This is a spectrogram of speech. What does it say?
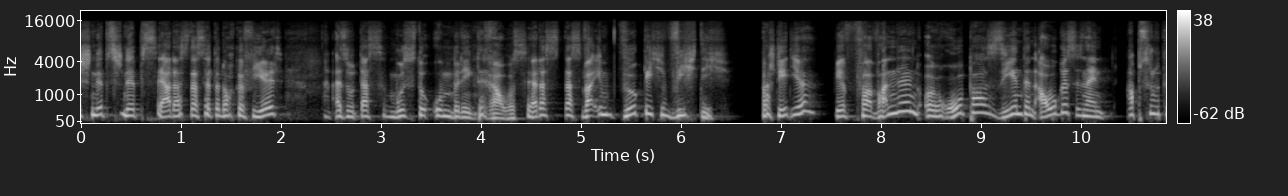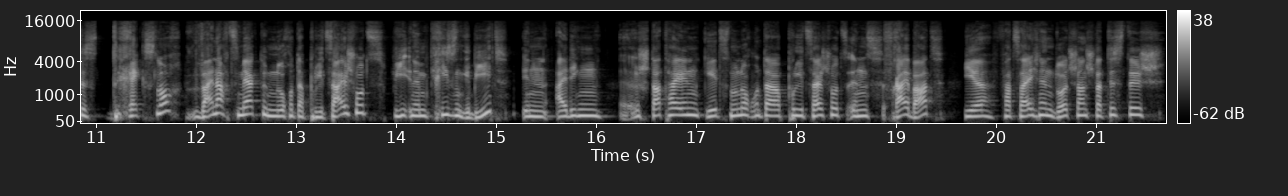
Schnips, schnips, ja, das, das hätte noch gefehlt. Also das musste unbedingt raus. Ja, das, das war ihm wirklich wichtig. Versteht ihr? Wir verwandeln Europa sehenden Auges in ein absolutes Drecksloch. Weihnachtsmärkte nur noch unter Polizeischutz, wie in einem Krisengebiet. In einigen äh, Stadtteilen geht es nur noch unter Polizeischutz ins Freibad. Wir verzeichnen in Deutschland statistisch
